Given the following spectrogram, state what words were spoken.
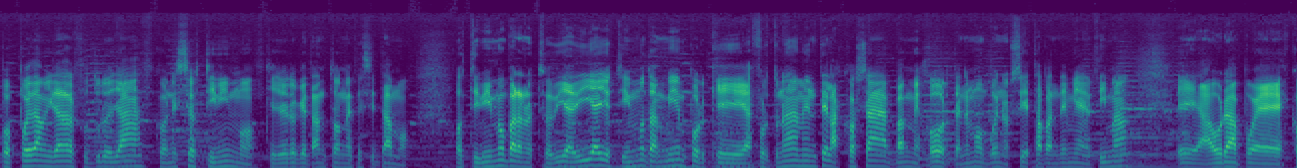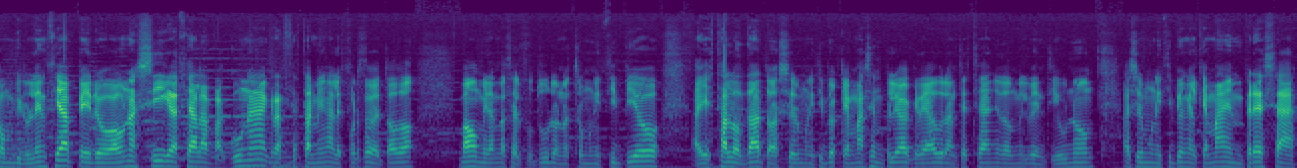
pues pueda mirar al futuro ya con ese optimismo que yo creo que tanto necesitamos. Optimismo para nuestro día a día y optimismo también porque afortunadamente las cosas van mejor. Tenemos, bueno, sí, esta pandemia encima, eh, ahora pues con virulencia, pero aún así, gracias a las vacunas, gracias también al esfuerzo de todos, vamos mirando hacia el futuro. Nuestro municipio, ahí están los datos, ha sido el municipio que más empleo ha creado durante este año 2021, ha sido el municipio en el que más empresas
